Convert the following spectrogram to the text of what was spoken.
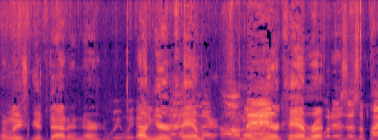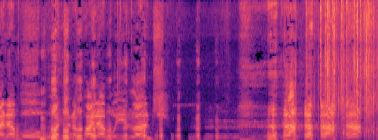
at least get that in there We, we on your camera. Oh. On your camera. What is this? A pineapple? Watching a pineapple eat lunch?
